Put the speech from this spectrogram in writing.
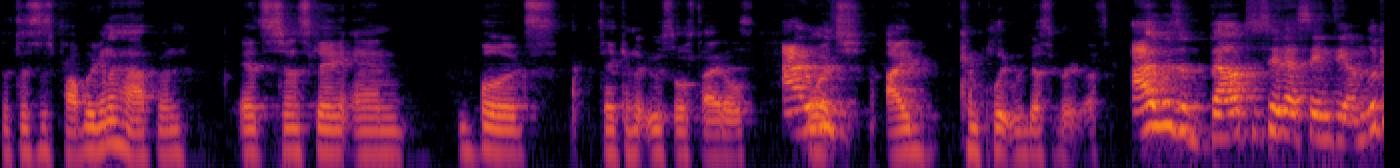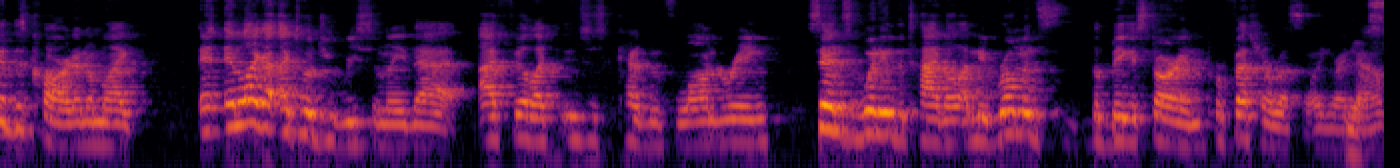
that this is probably going to happen. It's Shinsuke and Boogs taking the Usos titles, I was which I completely disagree with. I was about to say that same thing. I'm looking at this card and I'm like, and, and like I, I told you recently that I feel like it's just kind of been floundering since winning the title. I mean, Roman's the biggest star in professional wrestling right now.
